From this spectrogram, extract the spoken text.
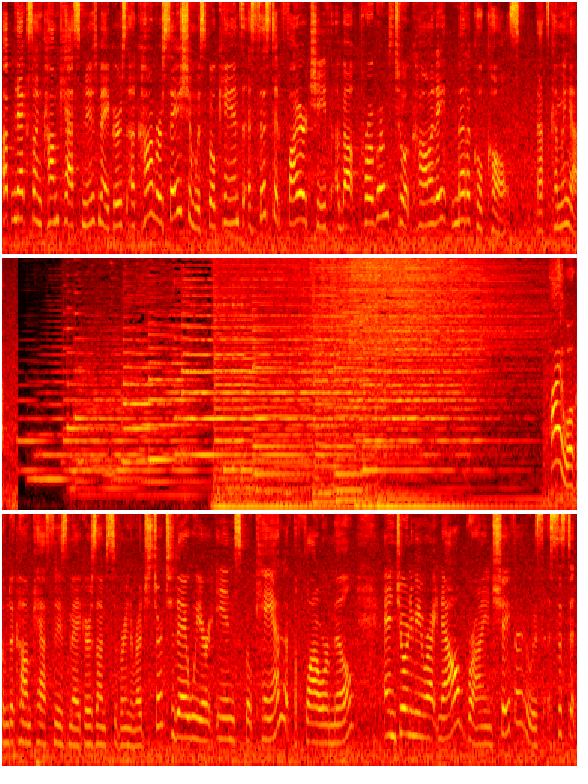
Up next on Comcast Newsmakers, a conversation with Spokane's Assistant Fire Chief about programs to accommodate medical calls. That's coming up. Hi, welcome to Comcast Newsmakers. I'm Sabrina Register. Today we are in Spokane at the Flour Mill. And joining me right now, Brian Schaeffer, who is Assistant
